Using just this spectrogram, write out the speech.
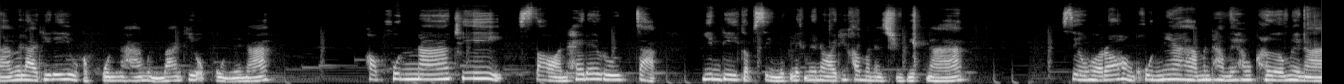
นะ เวลาที่ได้อยู่กับคุณนะคะ เหมือนบ้านที่อบอุ่นเลยนะ ขอบคุณนะที่สอนให้ได้รู้จักยินดีกับสิ่งเล็ก ๆ น้อยๆที่เข้ามาในชีวิตนะ เสียงหัวเราะของคุณเนี่ยคะมันทำให้เขาเคลิ้มเลยนะ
